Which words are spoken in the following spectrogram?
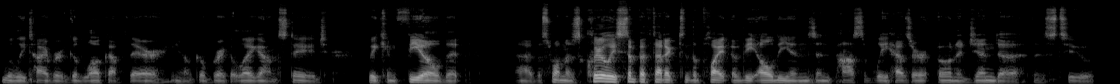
Willie Tybur good luck up there, you know, go break a leg on stage. We can feel that uh, this woman is clearly sympathetic to the plight of the Eldians and possibly has her own agenda as to you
